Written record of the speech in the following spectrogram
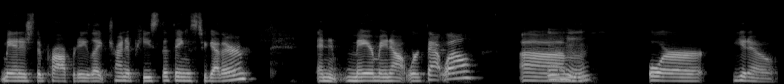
manage the property, like trying to piece the things together, and it may or may not work that well. Um, mm-hmm. Or you know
